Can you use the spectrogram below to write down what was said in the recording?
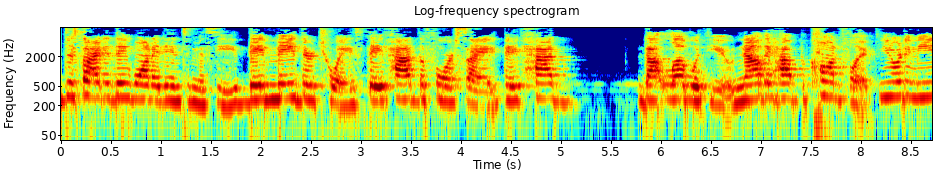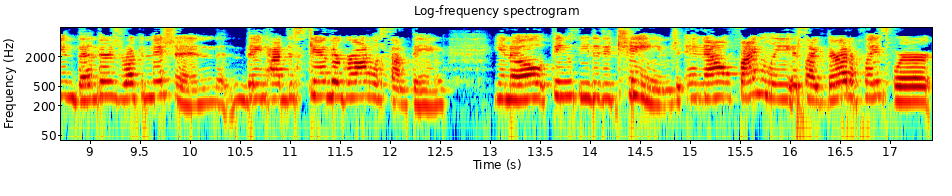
decided they wanted intimacy. They've made their choice. They've had the foresight. They've had that love with you. Now they have the conflict. You know what I mean? Then there's recognition. They had to stand their ground with something. You know, things needed to change. And now finally, it's like they're at a place where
